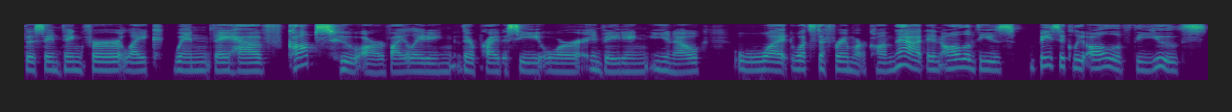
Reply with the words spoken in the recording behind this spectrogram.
the same thing for like when they have cops who are violating their privacy or invading you know what what's the framework on that? And all of these basically all of the youths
